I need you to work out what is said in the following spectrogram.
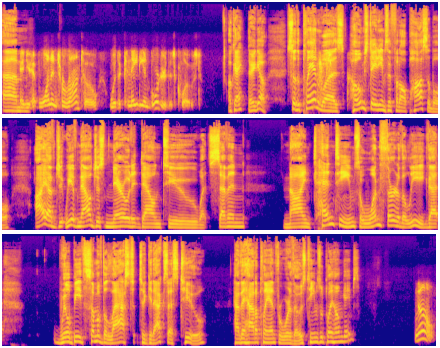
Um, and you have one in Toronto with a Canadian border that's closed. Okay, there you go. So the plan was home stadiums, if at all possible. I have we have now just narrowed it down to what seven, nine, ten teams, so one third of the league that will be some of the last to get access to. Have they had a plan for where those teams would play home games? No,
